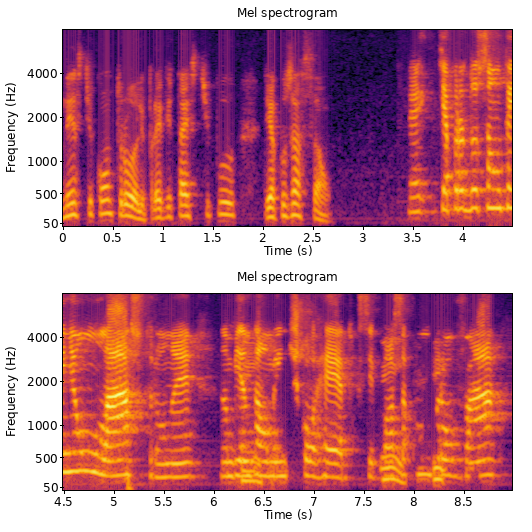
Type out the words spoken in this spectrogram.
neste controle, para evitar esse tipo de acusação. É, que a produção tenha um lastro né, ambientalmente Sim. correto, que se Sim. possa comprovar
